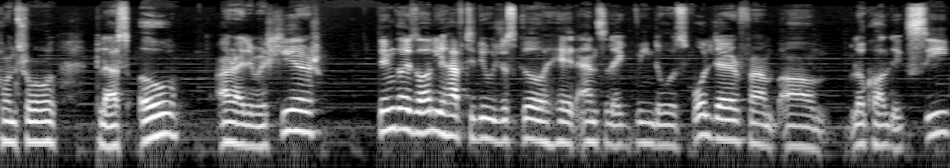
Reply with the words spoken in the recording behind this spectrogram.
Control plus O right over here then guys all you have to do is just go ahead and select windows folder from um, local disk C.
